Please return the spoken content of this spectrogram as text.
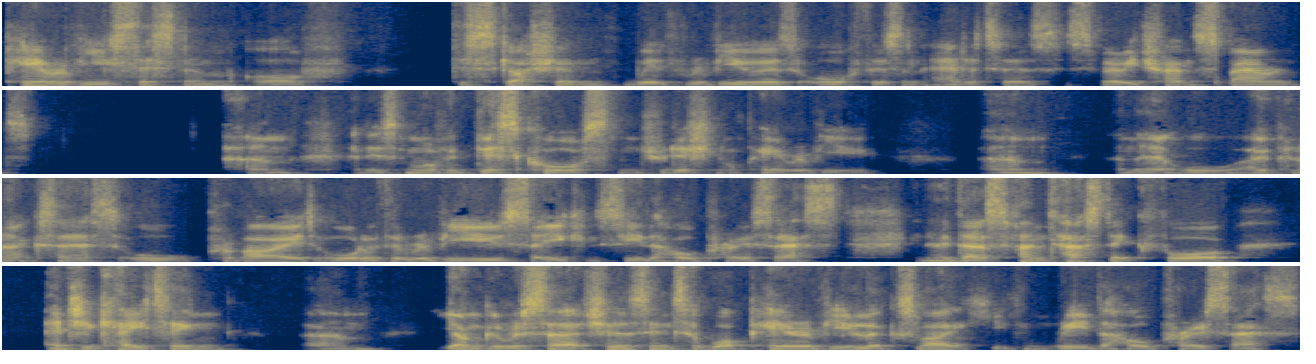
peer review system of discussion with reviewers, authors, and editors. It's very transparent, um, and it's more of a discourse than traditional peer review. Um, and they're all open access, all provide all of the reviews so you can see the whole process. You know, that's fantastic for educating um, younger researchers into what peer review looks like. You can read the whole process,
